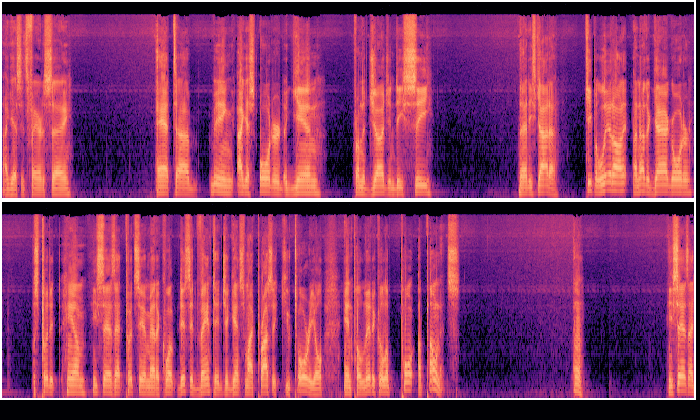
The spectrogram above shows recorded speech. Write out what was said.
I guess it's fair to say at uh, being, I guess, ordered again from the judge in D.C. that he's got to keep a lid on it. Another gag order was put at him. He says that puts him at a quote disadvantage against my prosecutorial and political op- opponents. Huh. He says, I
